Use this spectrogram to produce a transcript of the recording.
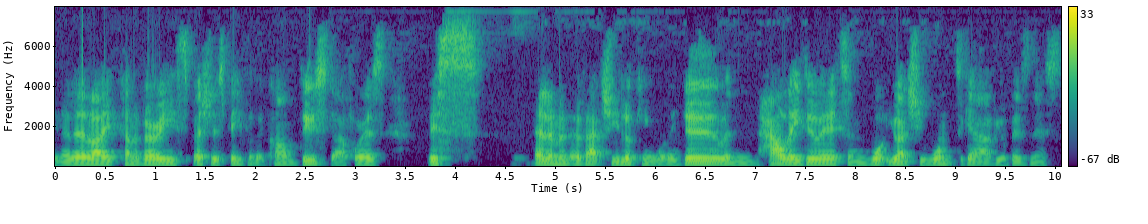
You know, they're like kind of very specialist people that can't do stuff, whereas this element of actually looking at what they do and how they do it and what you actually want to get out of your business.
